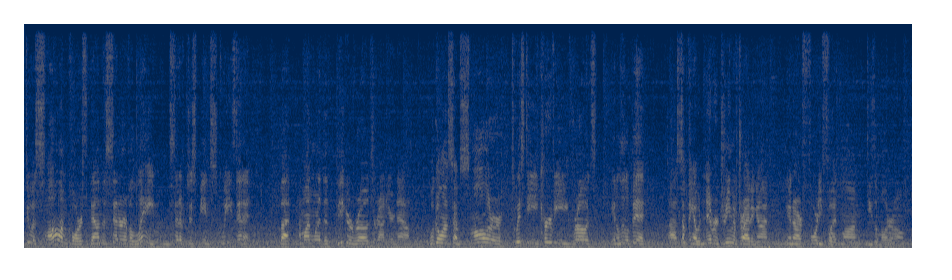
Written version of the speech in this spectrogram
do a slalom course down the center of a lane instead of just being squeezed in it. But I'm on one of the bigger roads around here now. We'll go on some smaller, twisty, curvy roads in a little bit. Uh, something I would never dream of driving on in our 40 foot long diesel motorhome.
